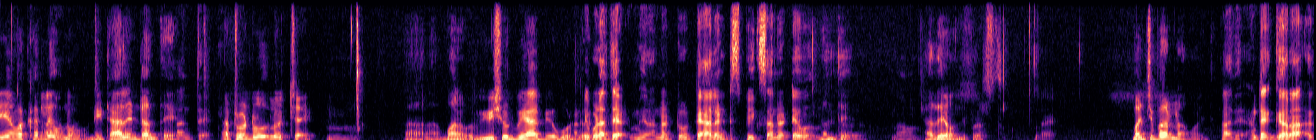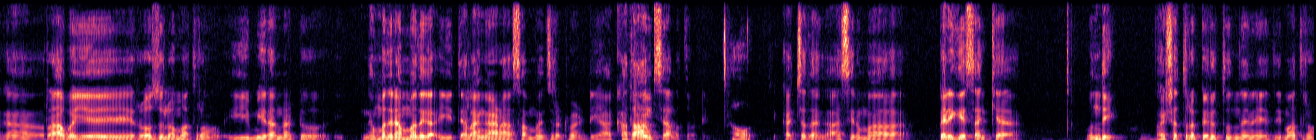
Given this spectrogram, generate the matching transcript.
ఏం అక్కర్లేదు నువ్వు. నీ టాలెంట్ అంతే. అంతే. అటువంటి రోజులు వచ్చాయి. మనం you should be happy about ఇప్పుడు అదే మీరు అన్నట్టు టాలెంట్ స్పీక్స్ అన్నట్టే ఉంది. అంతే. అవును. అదే ఉంది ప్రస్తుతం. మంచి పరిణామం ఇది. అదే. అంటే రాబోయే రోజుల్లో మాత్రం ఈ మీరు అన్నట్టు నెమ్మది నెమ్మదిగా ఈ తెలంగాణ సంబంధించినటువంటి ఆ కథాంశాలతోటి ఖచ్చితంగా ఆ సినిమా పెరిగే సంఖ్య ఉంది. భవిష్యత్తులో పెరుగుతుంది అనేది మాత్రం.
